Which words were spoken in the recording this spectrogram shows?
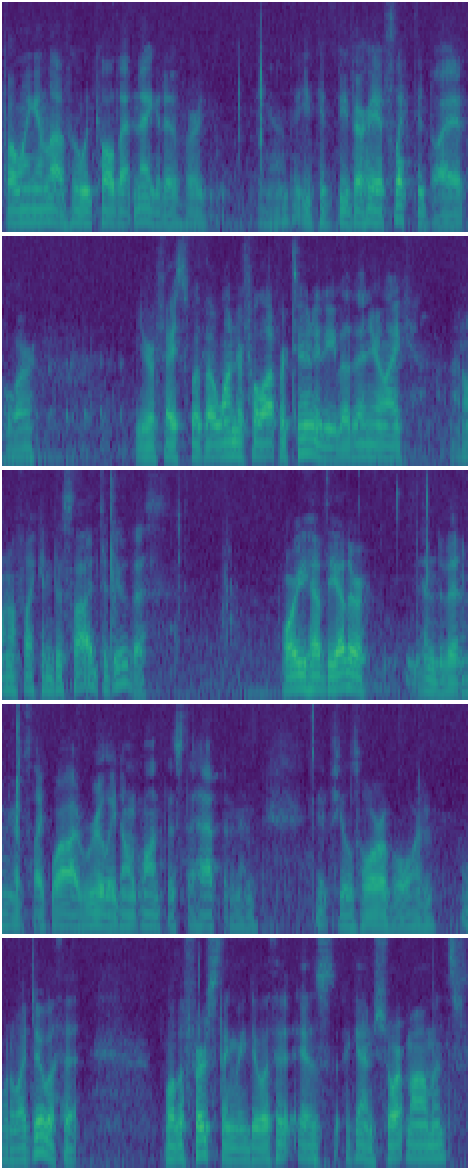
falling in love. Who would call that negative? Or, you know, that you could be very afflicted by it. Or you're faced with a wonderful opportunity, but then you're like, I don't know if I can decide to do this. Or you have the other end of it, and it's like, wow, I really don't want this to happen, and it feels horrible, and what do I do with it? Well, the first thing we do with it is, again, short moments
